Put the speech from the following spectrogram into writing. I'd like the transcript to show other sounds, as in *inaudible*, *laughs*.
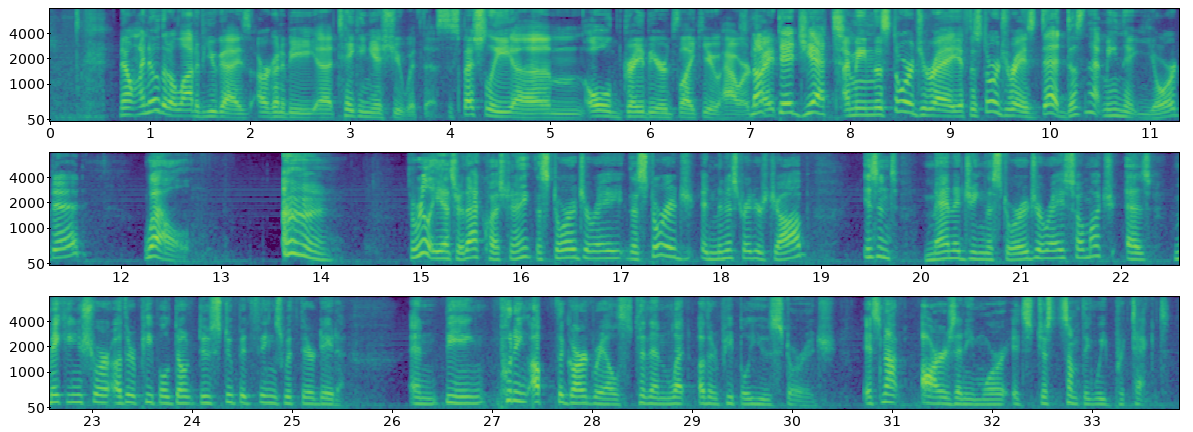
Now, I know that a lot of you guys are going to be uh, taking issue with this, especially um, old graybeards like you, Howard, Not right? dead yet. I mean, the storage array, if the storage array is dead, doesn't that mean that you're dead? Well, *clears throat* to really answer that question, I think the storage array, the storage administrator's job isn't managing the storage array so much as making sure other people don't do stupid things with their data and being putting up the guardrails to then let other people use storage. It's not ours anymore, it's just something we protect.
